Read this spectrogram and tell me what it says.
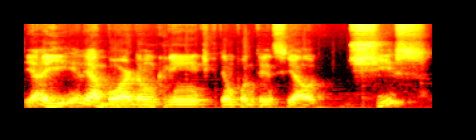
E aí ele aborda um cliente que tem um potencial X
